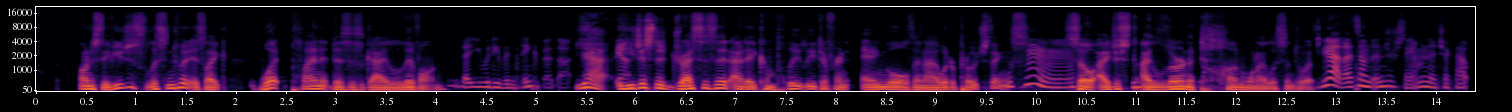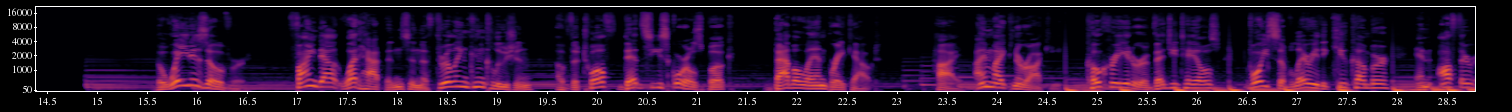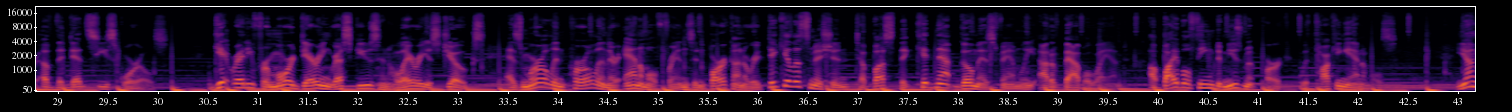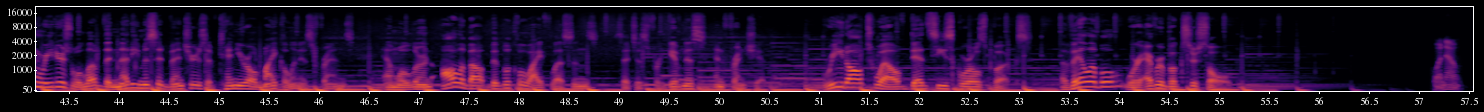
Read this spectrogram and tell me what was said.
honestly if you just listen to it it's like what planet does this guy live on that you would even think about that. yeah, Yeah. he just addresses it at a completely different angle than i would approach things Hmm. so i just i learn a ton when i listen to it Yeah, that sounds interesting. I'm gonna check that. The wait is over. Find out what happens in the thrilling conclusion of the 12th Dead Sea Squirrels book, Babylon Breakout. Hi, I'm Mike Nawrocki, co creator of VeggieTales, voice of Larry the Cucumber, and author of The Dead Sea Squirrels. Get ready for more daring rescues and hilarious jokes as Merle and Pearl and their animal friends embark on a ridiculous mission to bust the kidnapped Gomez family out of Babylon, a Bible themed amusement park with talking animals. Young readers will love the nutty misadventures of 10 year old Michael and his friends and will learn all about biblical life lessons such as forgiveness and friendship. Read all 12 Dead Sea Squirrels books, available wherever books are sold. one out.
